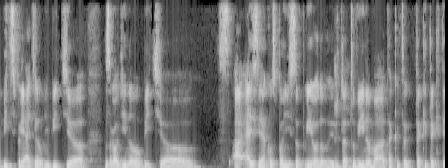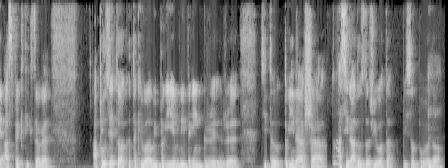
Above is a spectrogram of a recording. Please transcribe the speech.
byť s priateľmi, byť uh, s rodinou, byť uh, aj, aj s nejakou spojení s tou prírodou, mm-hmm. že táto víno má také, také, také tie aspekty, ktoré a plus je to ako taký veľmi príjemný drink, že, že ti to prináša no, asi radosť do života, by som povedal.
